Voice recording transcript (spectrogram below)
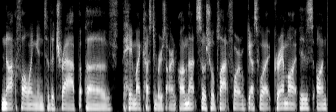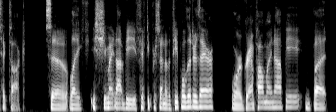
not falling into the trap of, Hey, my customers aren't on that social platform. Guess what? Grandma is on TikTok. So like she might not be 50% of the people that are there, or grandpa might not be, but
